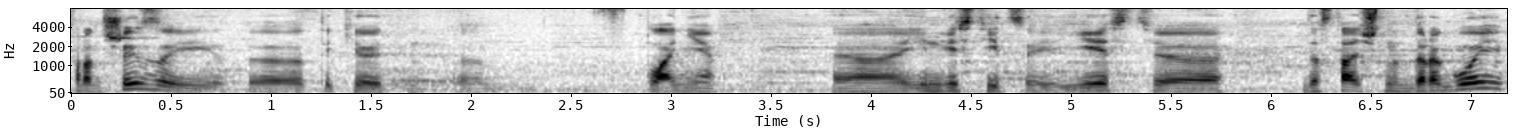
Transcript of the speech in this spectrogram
франшизы, такие в плане инвестиций. Есть достаточно дорогой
